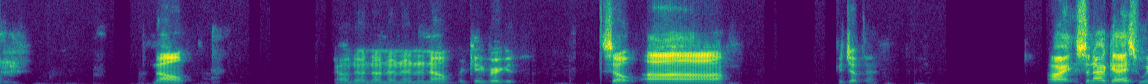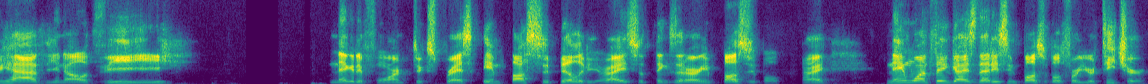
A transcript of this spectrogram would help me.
No. No, no, no, no, no, no, no. Okay, very good. So, uh, good job then. All right, so now guys, we have, you know, the negative form to express impossibility, all right? So things that are impossible, all right? Name one thing, guys, that is impossible for your teacher.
